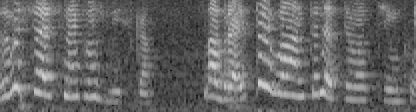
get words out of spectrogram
Lubię strzelać snajpą z bliska. Dobra, i to chyba na tyle w tym odcinku.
